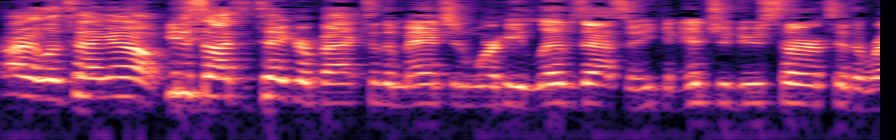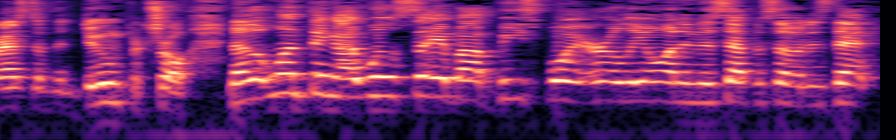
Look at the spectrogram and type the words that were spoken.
All right, let's hang out. He decides to take her back to the mansion where he lives at so he can introduce her to the rest of the Doom Patrol. Now, the one thing I will say about Beast Boy early on in this episode is that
